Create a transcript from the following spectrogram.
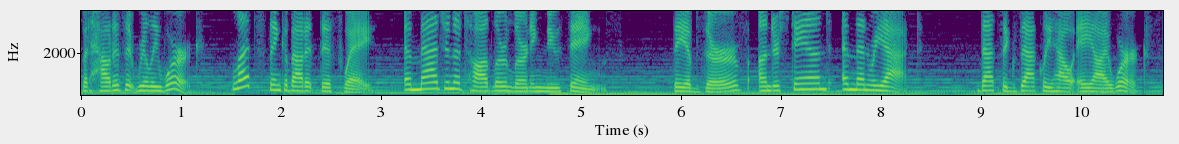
But how does it really work? Let's think about it this way. Imagine a toddler learning new things. They observe, understand, and then react. That's exactly how AI works.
